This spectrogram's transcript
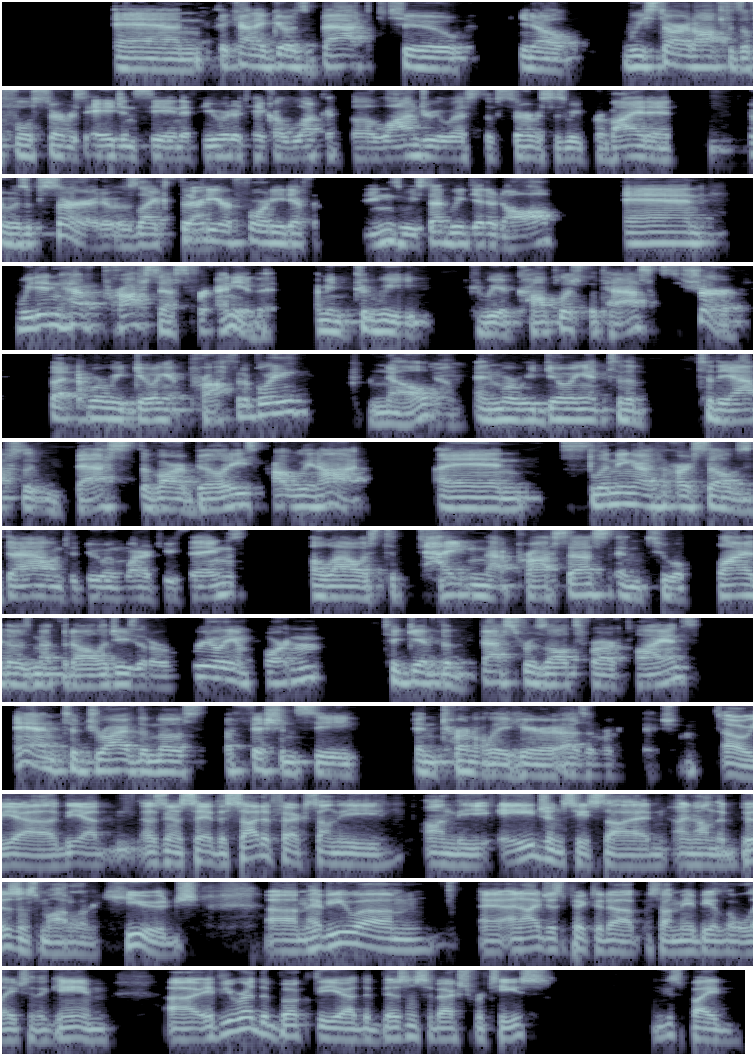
And it kind of goes back to you know we started off as a full service agency and if you were to take a look at the laundry list of services we provided it was absurd. It was like 30 or 40 different things. We said we did it all and we didn't have process for any of it. I mean could we could we accomplish the tasks? Sure but were we doing it profitably no. Yeah. and were we doing it to the to the absolute best of our abilities? Probably not. And slimming ourselves down to doing one or two things allow us to tighten that process and to apply those methodologies that are really important to give the best results for our clients and to drive the most efficiency internally here as an organization. Oh yeah, yeah. I was going to say the side effects on the on the agency side and on the business model are huge. Um, have you? Um, and I just picked it up, so I may be a little late to the game. Uh, if you read the book, the uh, the Business of Expertise, I think it's by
